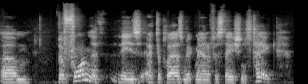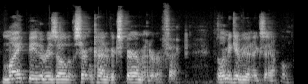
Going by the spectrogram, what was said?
Um, the form that these ectoplasmic manifestations take might be the result of a certain kind of experimenter effect. Let me give you an example.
